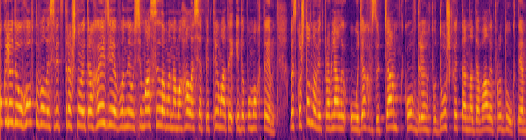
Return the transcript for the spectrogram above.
Поки люди оговтувались від страшної трагедії, вони усіма силами намагалися підтримати і допомогти. Безкоштовно відправляли одяг, взуття, ковдри, подушки та надавали продукти.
